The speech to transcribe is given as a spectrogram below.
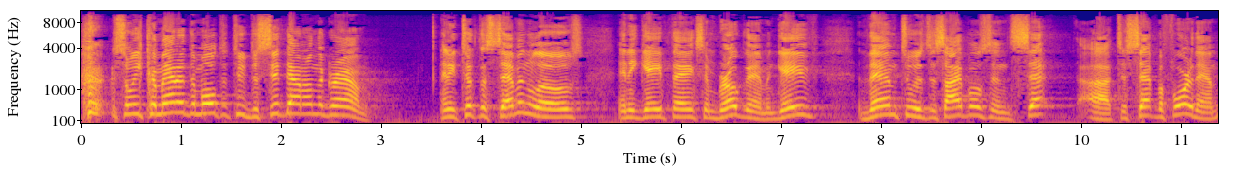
so he commanded the multitude to sit down on the ground. And he took the seven loaves, and he gave thanks and broke them, and gave them to his disciples and set uh, to set before them.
